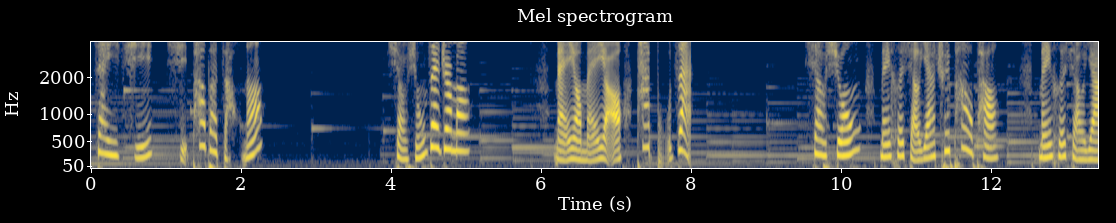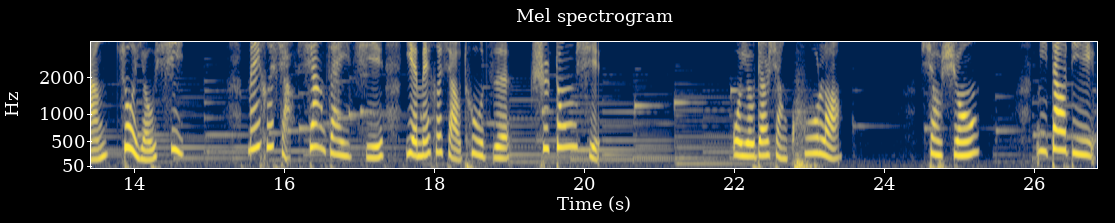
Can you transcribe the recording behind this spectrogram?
在一起洗泡泡澡呢？小熊在这儿吗？没有，没有，它不在。小熊没和小鸭吹泡泡，没和小羊做游戏，没和小象在一起，也没和小兔子吃东西。我有点想哭了。小熊，你到底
